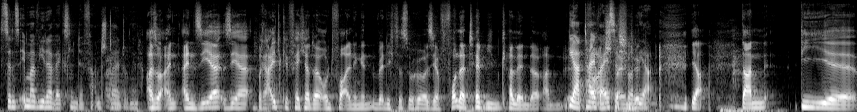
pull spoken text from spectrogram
sind es immer wieder wechselnde Veranstaltungen. Also ein, ein sehr, sehr breit gefächerter und vor allen Dingen, wenn ich das so höre, sehr voller Terminkalender an. Äh, ja, teilweise schon, ja. Ja, dann die äh,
